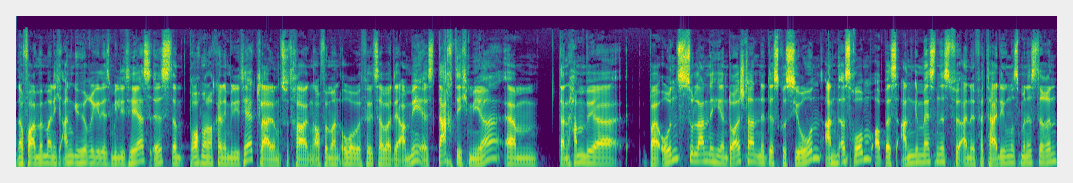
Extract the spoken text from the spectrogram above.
Na, vor allem, wenn man nicht Angehörige des Militärs ist, dann braucht man auch keine Militärkleidung zu tragen, auch wenn man Oberbefehlshaber der Armee ist. Dachte ich mir, ähm, dann haben wir bei uns zu Lande hier in Deutschland eine Diskussion andersrum, ob es angemessen ist für eine Verteidigungsministerin,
